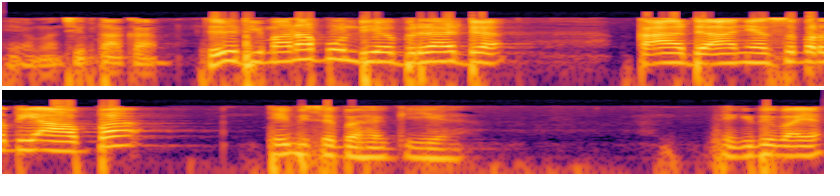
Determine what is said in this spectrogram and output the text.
Ya, menciptakan. Jadi di mana pun dia berada, keadaannya seperti apa, dia bisa bahagia. Begitu Pak ya.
